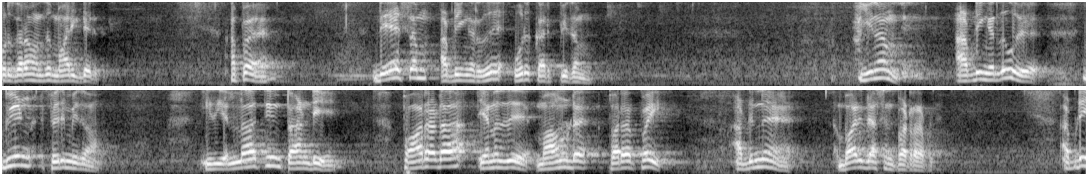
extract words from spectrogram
ஒரு தரம் வந்து மாறிக்கிட்டே இருக்குது அப்போ தேசம் அப்படிங்கிறது ஒரு கற்பிதம். இனம் அப்படிங்கிறது ஒரு வீண் பெருமிதம். இது எல்லாத்தையும் தாண்டி பாராடா எனது மானுட பரப்பை அப்படின்னு பாரதிதாசன் பாடுறாப்புல. அப்படி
